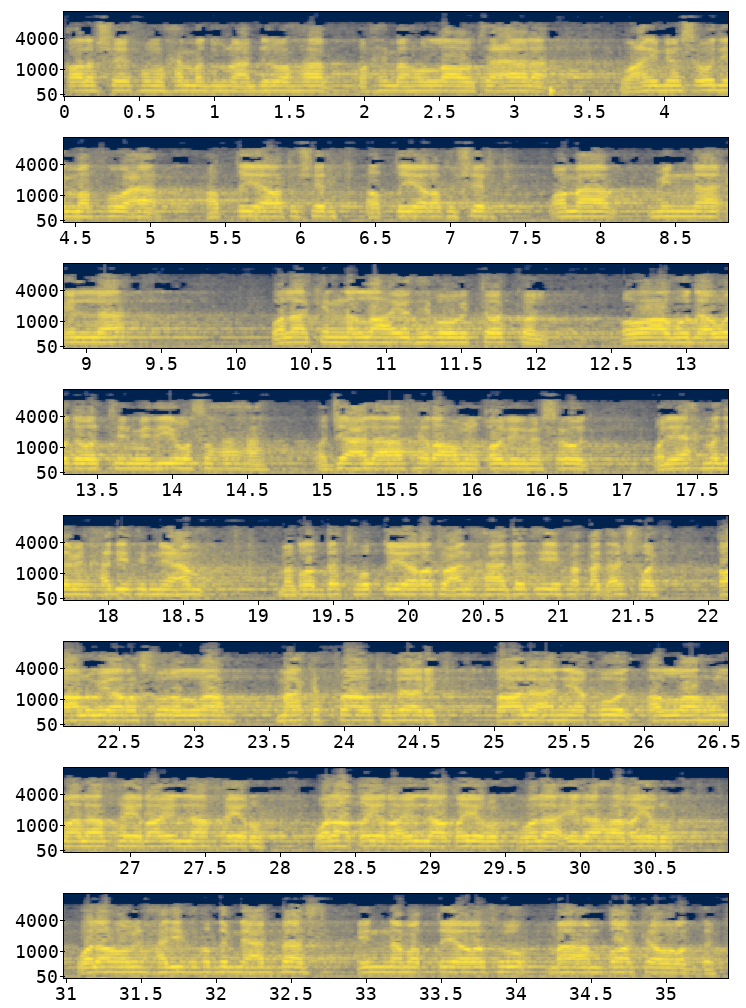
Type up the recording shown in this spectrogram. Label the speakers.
Speaker 1: قال الشيخ محمد بن عبد الوهاب رحمه الله تعالى وعن ابن مسعود مرفوعا الطيرة شرك الطيرة شرك وما منا إلا ولكن الله يذهبه بالتوكل. رواه أبو داود والترمذي وصححه وجعل آخره من قول المسعود ولأحمد من حديث ابن عمرو من ردته الطيرة عن حاجته فقد أشرك. قالوا يا رسول الله ما كفارة ذلك؟ قال أن يقول اللهم لا خير إلا خيرك. ولا طير إلا طيرك ولا إله غيرك. وله من حديث فضل بن عباس إنما الطيرة ما أمضاك وردك.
